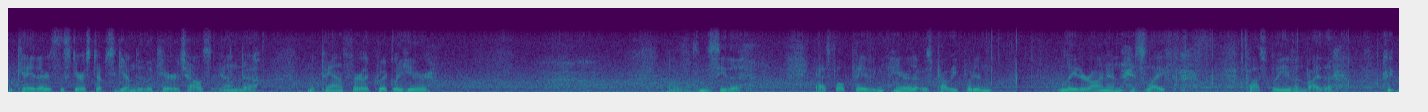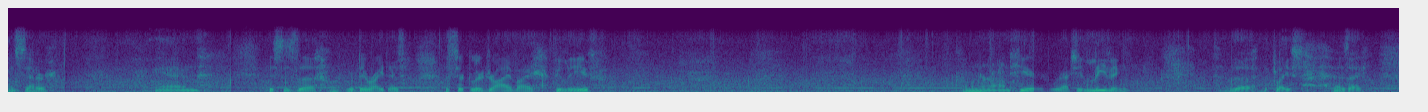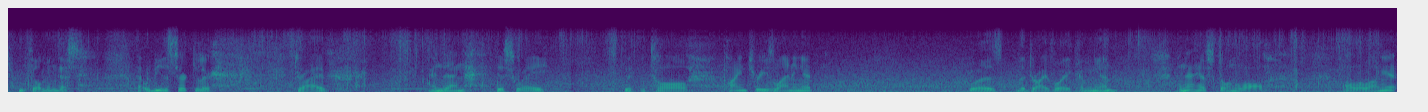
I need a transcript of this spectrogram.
Okay, there's the stair steps again to the carriage house, and uh, gonna pan fairly quickly here. Uh, you can see the asphalt paving here that was probably put in later on in its life, possibly even by the treatment center. And this is the what they write as the circular drive, I believe. Coming around here, we're actually leaving the the place as I am filming this. That would be the circular drive, and then this way, with the tall pine trees lining it, was the driveway coming in, and that has stone wall all along it.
